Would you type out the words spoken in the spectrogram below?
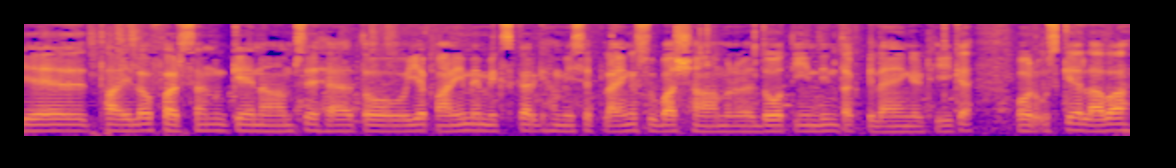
ये थाइलोफर्सन के नाम से है तो ये पानी में मिक्स करके हम इसे पिलाएँगे सुबह शाम, दो तीन दिन तक पिलाएँगे, ठीक है? और उसके अलावा,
